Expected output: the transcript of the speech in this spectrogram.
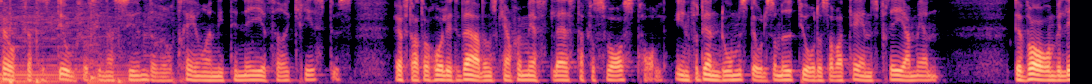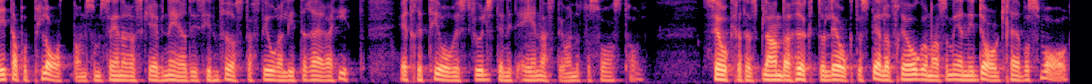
Sokrates dog för sina synder år 399 f.Kr. efter att ha hållit världens kanske mest lästa försvarstal inför den domstol som utgjordes av Atens fria män. Det var, om vi litar på Platon som senare skrev ner det i sin första stora litterära hit, ett retoriskt fullständigt enastående försvarstal. Sokrates blandar högt och lågt och ställer frågorna som än idag kräver svar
